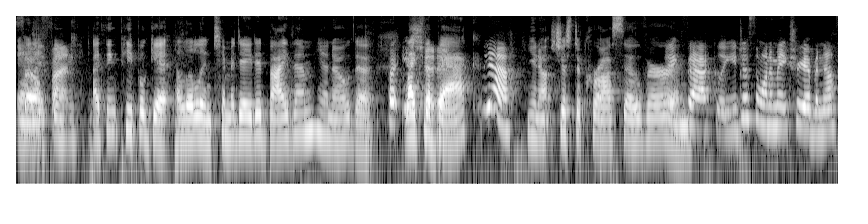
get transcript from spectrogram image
and So I think fun. I think people get a little intimidated by them. You know, the But you like the shouldn't. back. Yeah. You know, it's just a crossover. And Exactly. You just want to make sure you have enough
